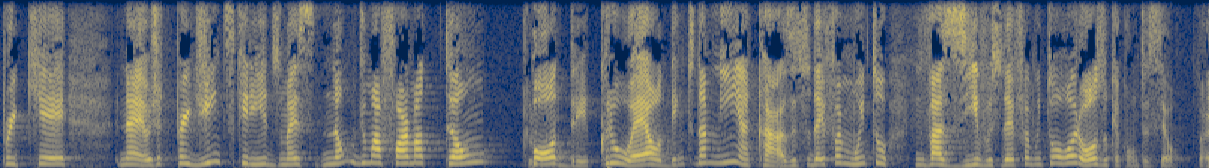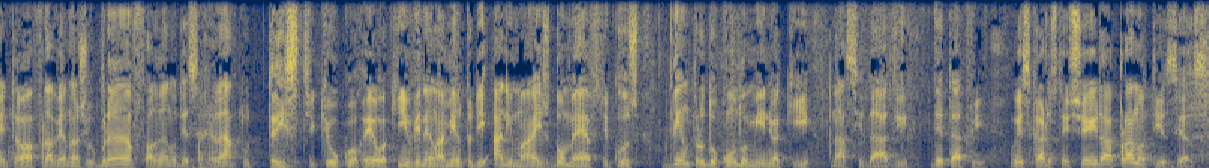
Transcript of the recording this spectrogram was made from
porque, né, eu já perdi entes queridos, mas não de uma forma tão podre, cruel dentro da minha casa. Isso daí foi muito invasivo, isso daí foi muito horroroso o que aconteceu. Tá, então a Flaviana Gilbran falando desse relato triste que ocorreu aqui, envenenamento de animais domésticos dentro do condomínio aqui na cidade de Tatuí. Luiz Carlos Teixeira para notícias.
